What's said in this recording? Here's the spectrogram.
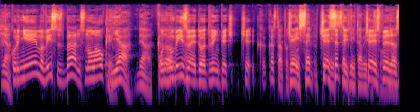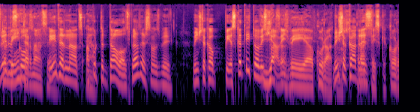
Jā, jā. kur ņēma visus bērnus no laukiem. Jā, jā. Ka- Un, un bija izveidota viņa pie, č, č, kas tā pa 47. 47. 47. 45. Tur bija vidusskolas. internāts, jā. Internāts. A, kur tad Tālvalds Petersons bija? Viņš tā kā pieskatīja to visu. Jā, pasauli. viņš bija kurātors. Viņš tā kādreiz kur,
